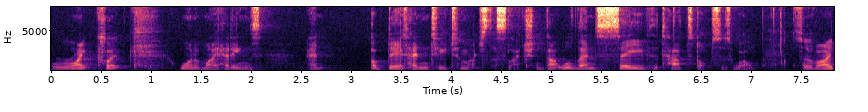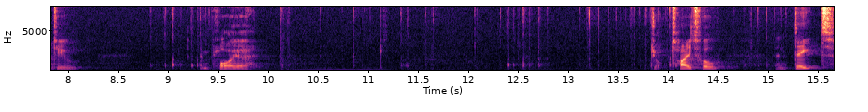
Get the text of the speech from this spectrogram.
right click one of my headings and update heading 2 to match the selection. That will then save the tab stops as well. So if I do employer, job title and date,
